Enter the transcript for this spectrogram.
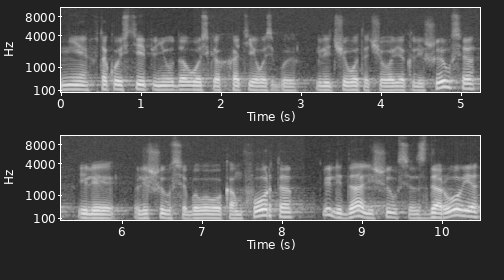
не в такой степени удалось, как хотелось бы, или чего-то человек лишился, или лишился былого комфорта, или, да, лишился здоровья,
